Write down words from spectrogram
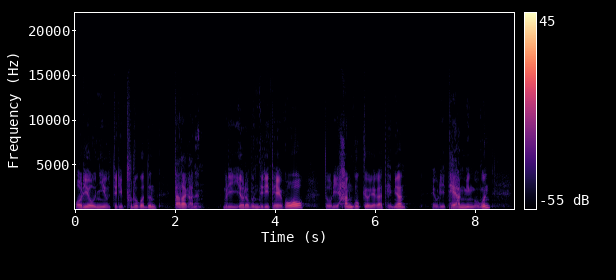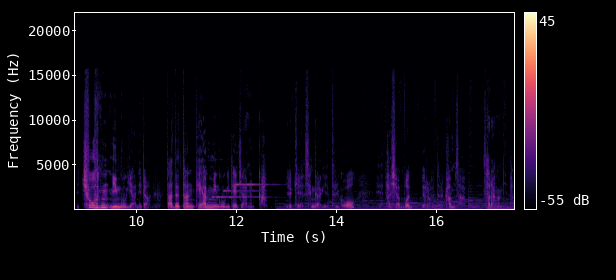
어려운 이웃들이 부르거든 따라가는 우리 여러분들이 되고 또 우리 한국 교회가 되면 우리 대한민국은 추운 민국이 아니라 따뜻한 대한민국이 되지 않을까 이렇게 생각이 들고 예, 다시 한번 여러분들 감사하고 사랑합니다.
